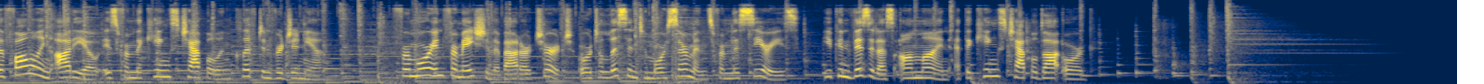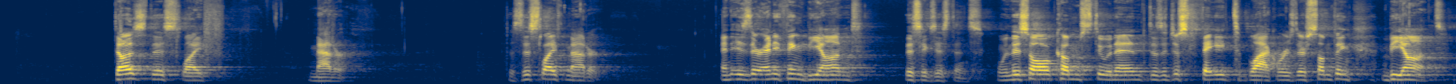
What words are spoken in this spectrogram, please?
The following audio is from the King's Chapel in Clifton, Virginia. For more information about our church or to listen to more sermons from this series, you can visit us online at thekingschapel.org. Does this life matter? Does this life matter? And is there anything beyond this existence? When this all comes to an end, does it just fade to black, or is there something beyond?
